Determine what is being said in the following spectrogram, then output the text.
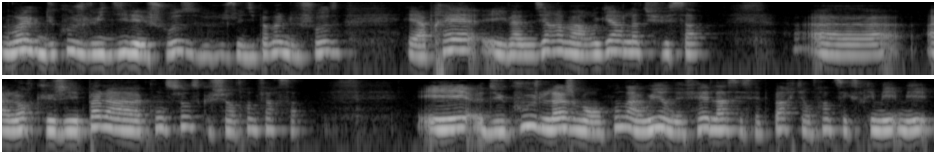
moi du coup je lui dis les choses, je lui dis pas mal de choses et après il va me dire ah bah regarde là tu fais ça alors que j'ai pas la conscience que je suis en train de faire ça. Et du coup là je me rends compte ah oui en effet là c'est cette part qui est en train de s'exprimer mais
